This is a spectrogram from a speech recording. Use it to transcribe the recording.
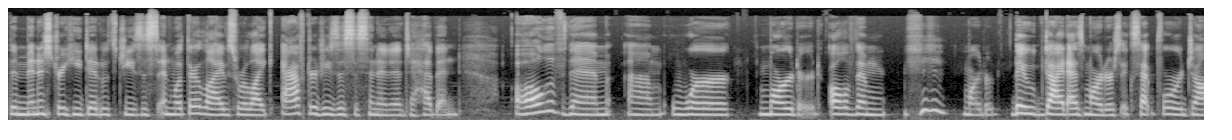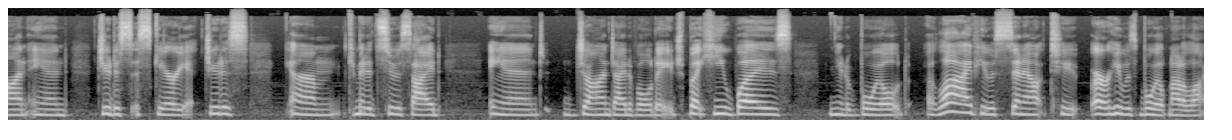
the ministry he did with Jesus, and what their lives were like after Jesus ascended into heaven. All of them um, were martyred. All of them martyred. They died as martyrs, except for John and Judas Iscariot. Judas um, committed suicide, and John died of old age. But he was you know, boiled alive. He was sent out to, or he was boiled, not alive.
